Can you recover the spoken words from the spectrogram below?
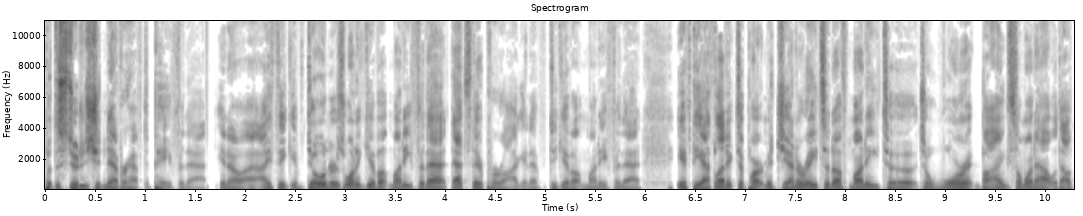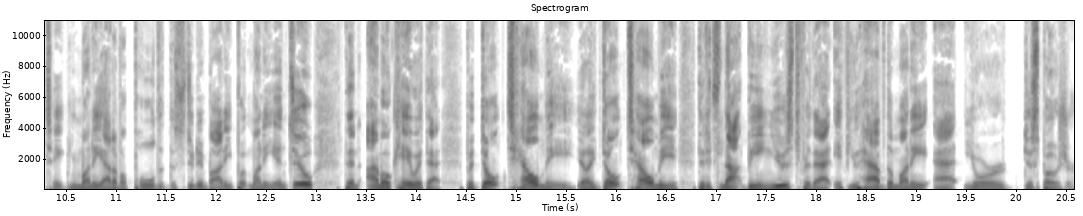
but the students should never have to pay for that. You know, I, I think if donors want to give up money for that, that's their prerogative to give up money for that. If the athletic department generates enough money to to warrant buying someone out without taking money out of a pool that the student body put money into, then I'm okay with that. But don't tell me, you know, like, don't tell me that it's not being used for that if you have the money at your disposal.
